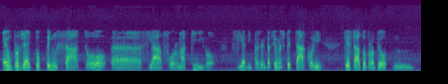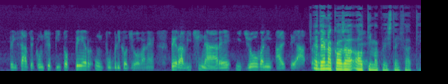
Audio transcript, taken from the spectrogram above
è un progetto pensato uh, sia formativo sia di presentazione spettacoli che è stato proprio mh, pensato e concepito per un pubblico giovane, per avvicinare i giovani al teatro. Ed è una cosa eh, ottima questa, infatti.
